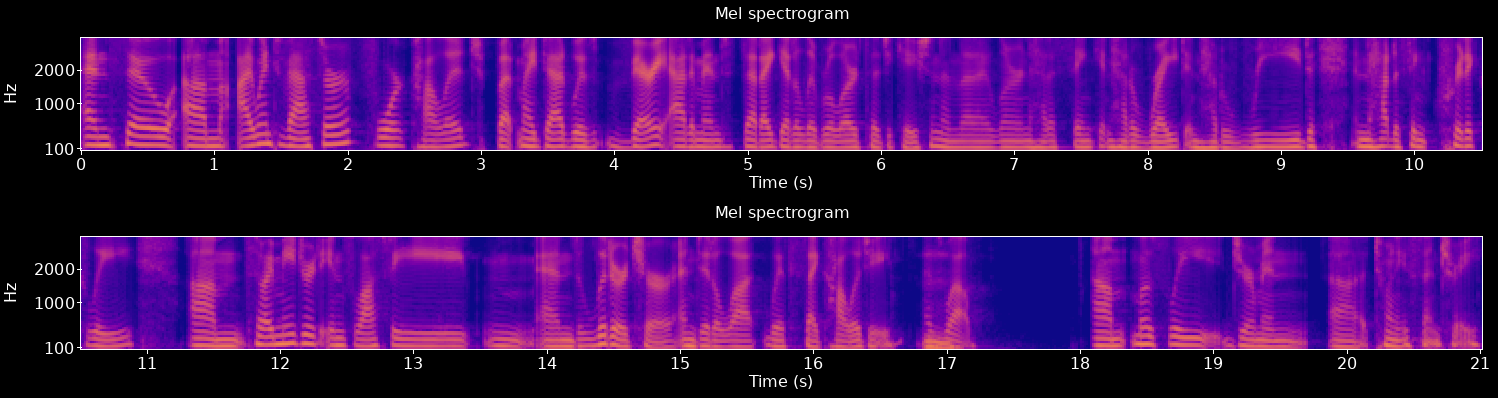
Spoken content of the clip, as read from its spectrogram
And so um, I went to Vassar for college, but my dad was very adamant that I get a liberal arts education and that I learn how to think and how to write and how to read and how to think critically. Um, so I majored in philosophy mm, and literature and did a lot with psychology as well, um, mostly German uh, 20th century.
